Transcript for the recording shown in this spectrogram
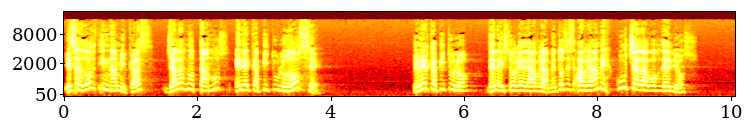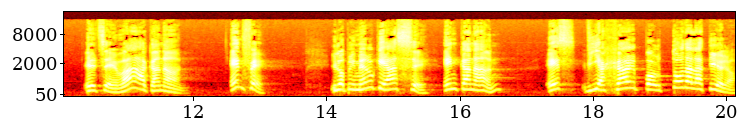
Y esas dos dinámicas ya las notamos en el capítulo 12, primer capítulo de la historia de Abraham. Entonces Abraham escucha la voz de Dios, él se va a Canaán en fe. Y lo primero que hace en Canaán es viajar por toda la tierra.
